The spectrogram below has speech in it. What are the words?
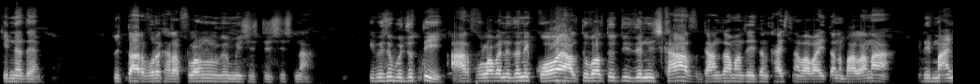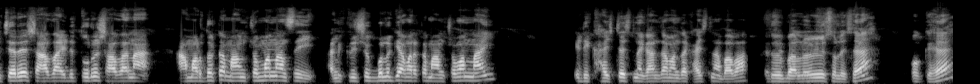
কিনে দেন। তুই তারপরে খারাপ ফলা মিশিস টিসিস না। কি কইছে বুঝতি আর ফলা বানি জানি কয়, আলতু ফালতু তুই জিনিস খাস, গাঞ্জা মাঞ্জা ইতান খাইস না, বাবা ইতান ভালা না। এটি মাঞ্চারে সাজা, এটি তোর সাজা না। আমার তো একটা মান সম্মান আছে। আমি কৃষক বলে কি আমার একটা মান সম্মান নাই? এটি খাইস টাইস না, গাঞ্জা মাঞ্জা খাইস না, বাবা। তুই ভালোই চলিস হ্যাঁ? ওকে হ্যাঁ?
